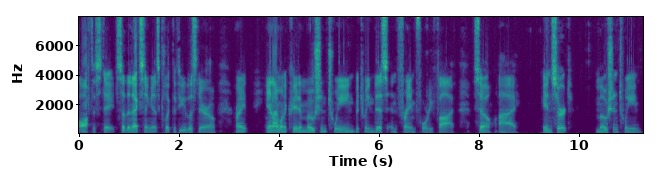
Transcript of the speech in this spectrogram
off the stage. So the next thing is click the view list arrow, right? And I want to create a motion tween between this and frame 45. So I insert motion tween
